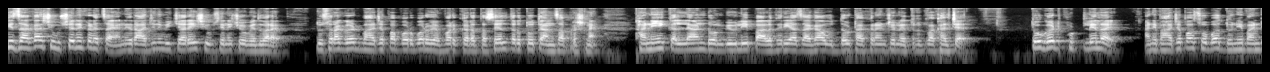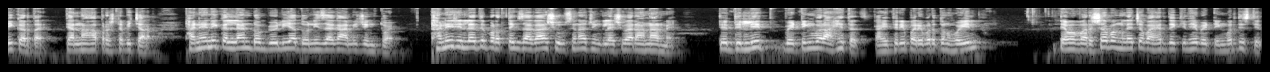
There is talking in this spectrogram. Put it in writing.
ही जागा शिवसेनेकडेच आहे आणि राजन विचारे शिवसेनेचे उमेदवार आहेत. दुसरा गट भाजपाबरोबर व्यवहार करत असेल तर तो त्यांचा प्रश्न आहे. ठाणे कल्याण डोंबिवली पालघर या जागा उद्धव ठाकरेंच्या नेतृत्वाखालच्या आहेत. तो गट फुटलेला आहे आणि भाजपासोबत धुनीभांडी आहे. त्यांना हा प्रश्न विचारा. ठाणे आणि कल्याण डोंबिवली या दोन्ही जागा आम्ही जिंकतोय. ठाणे जिल्ह्यातील प्रत्येक जागा शिवसेना जिंकल्याशिवाय राहणार नाही. ते दिल्लीत वेटिंगवर आहेतच. काहीतरी परिवर्तन होईल. तेव्हा वर्षा बंगल्याच्या बाहेर देखील हे वेटिंगवर दिसतील.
